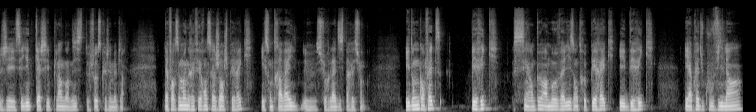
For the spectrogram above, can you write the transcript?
j'ai essayé de cacher plein d'indices de choses que j'aimais bien. Il y a forcément une référence à Georges Perec et son travail euh, sur la disparition. Et donc, en fait, Péric, c'est un peu un mot valise entre Pérec et Déric. Et après, du coup, vilain.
